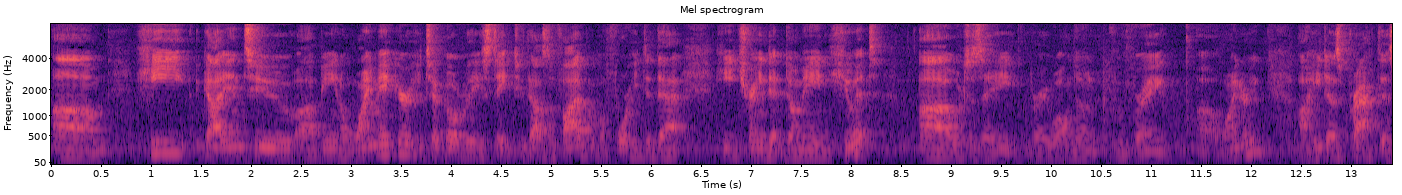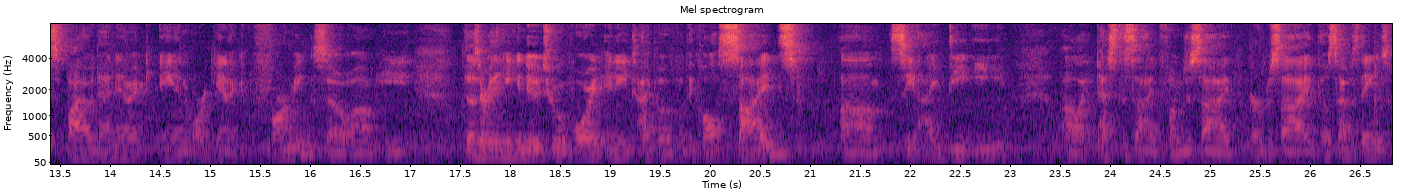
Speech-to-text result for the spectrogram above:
Um, he got into uh, being a winemaker. He took over the estate in 2005, but before he did that, he trained at Domaine Huet, uh, which is a very well-known Vouvray uh, winery. Uh, he does practice biodynamic and organic farming, so um, he does everything he can do to avoid any type of what they call sides, um, C I D E, uh, like pesticide, fungicide, herbicide, those types of things.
